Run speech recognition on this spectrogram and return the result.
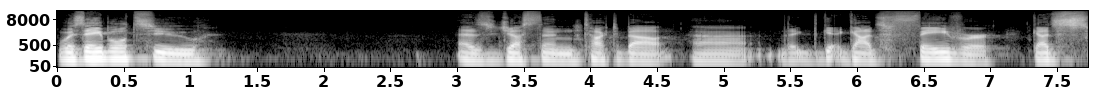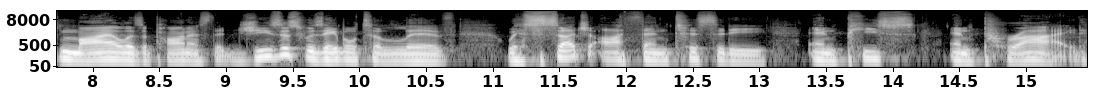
was able to, as Justin talked about, uh, God's favor, God's smile is upon us, that Jesus was able to live with such authenticity and peace and pride.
